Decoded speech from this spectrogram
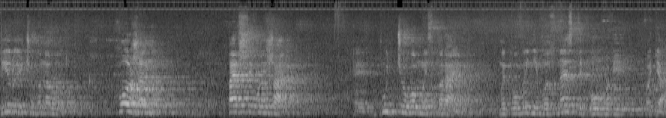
віруючого народу. Кожен перший врожай, будь-чого ми збираємо, ми повинні вознести Богові подяку.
